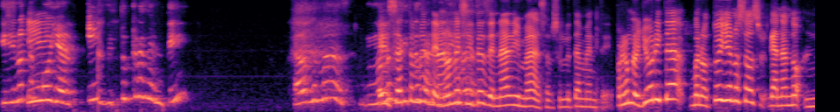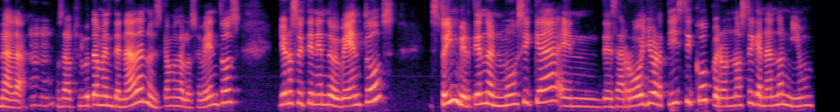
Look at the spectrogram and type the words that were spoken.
¿Y si no te ¿Y? apoyan? ¿Y si tú crees en ti? ¿A dónde más? No necesitas Exactamente, no nadie necesitas de nadie más, absolutamente. Por ejemplo, yo ahorita, bueno, tú y yo no estamos ganando nada, más. Ujú. o sea, absolutamente nada, nos dedicamos a los eventos, yo no estoy teniendo eventos, estoy invirtiendo en música, en desarrollo artístico, pero no estoy ganando ni un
